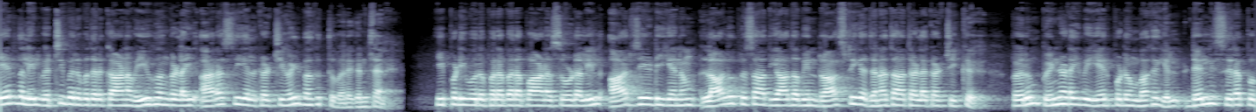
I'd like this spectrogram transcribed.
தேர்தலில் வெற்றி பெறுவதற்கான வியூகங்களை அரசியல் கட்சிகள் வகுத்து வருகின்றன. இப்படி ஒரு பரபரப்பான சூழலில் ஆர்ஜேடி எனும் லாலு பிரசாத் யாதவின் ராஷ்டிரிய ஜனதா தள கட்சிக்கு பெரும் பின்னடைவு ஏற்படும் வகையில் டெல்லி சிறப்பு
